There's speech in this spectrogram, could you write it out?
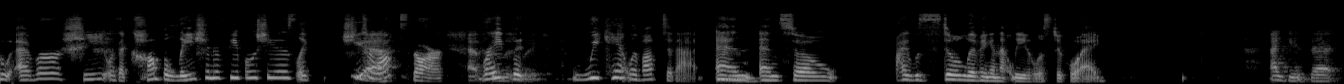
whoever she or the compilation of people she is, like she's yeah, a rock star, absolutely. right? But we can't live up to that. And and so I was still living in that legalistic way. I get that.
